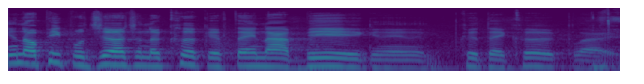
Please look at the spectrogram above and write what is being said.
you know, people judging a cook if they not big and could they cook? Like,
